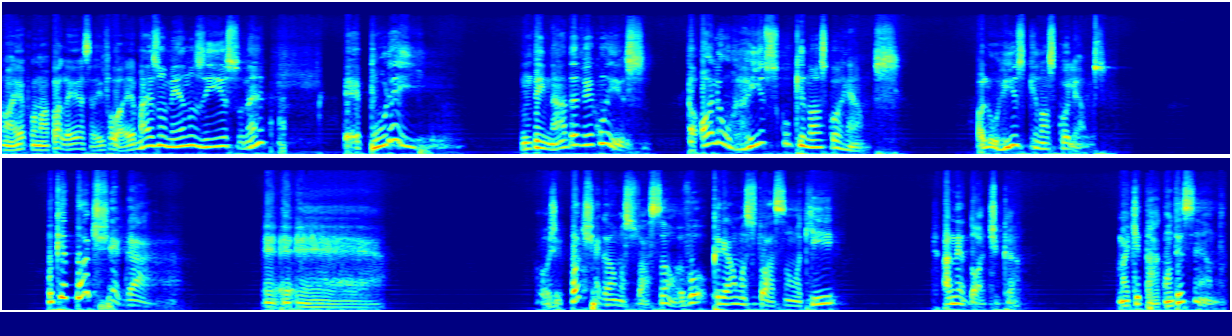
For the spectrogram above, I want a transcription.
numa época, numa palestra, aí falou, é mais ou menos isso, né? É por aí. Não tem nada a ver com isso. Então, olha o risco que nós corremos. Olha o risco que nós colhemos. Porque pode chegar. É, é, é, hoje, pode chegar uma situação. Eu vou criar uma situação aqui anedótica, mas que está acontecendo.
